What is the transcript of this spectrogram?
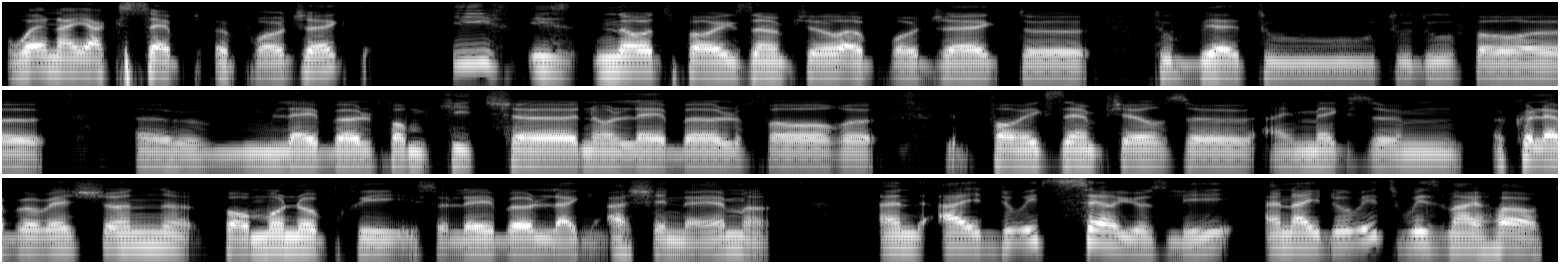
when I accept a project, if is not, for example, a project uh, to be to to do for a, a label from kitchen or label for, uh, for example, the, I make the, um, a collaboration for Monoprix, it's a label like. H&M. And I do it seriously, and I do it with my heart.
